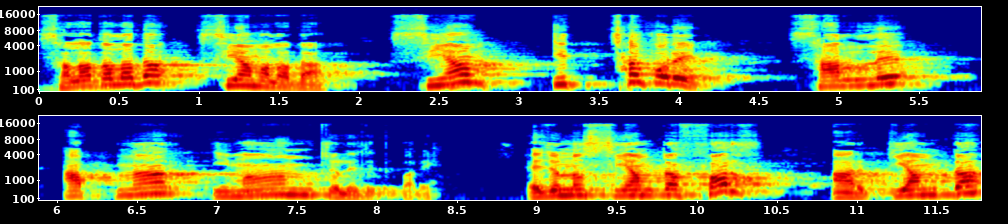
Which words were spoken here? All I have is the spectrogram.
সালাত আলাদা, সিয়াম আলাদা। সিয়াম ইচ্ছা করে সারলে আপনার ইমান চলে যেতে পারে। এই জন্য সিয়ামটা ফরজ আর কিয়ামটা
